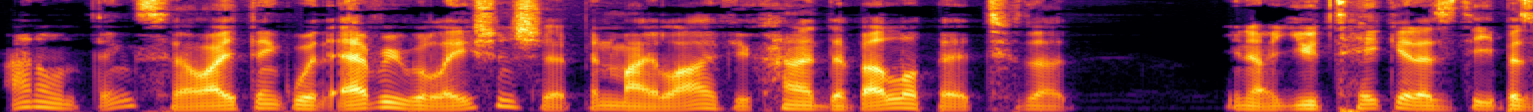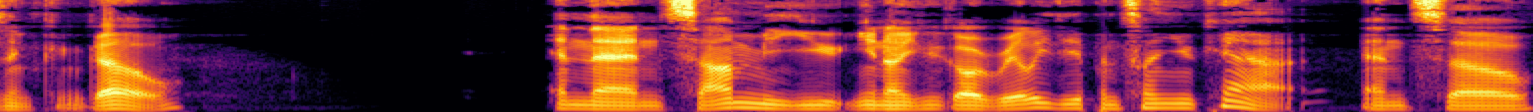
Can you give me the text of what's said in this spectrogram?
I don't think so. I think with every relationship in my life, you kind of develop it to the, you know, you take it as deep as it can go. And then some you, you know, you go really deep and some you can't. And so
